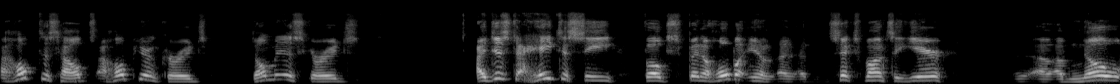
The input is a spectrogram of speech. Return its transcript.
I hope this helps. I hope you're encouraged. Don't be discouraged. I just I hate to see folks spend a whole bunch, you know, uh, six months, a year uh, of no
